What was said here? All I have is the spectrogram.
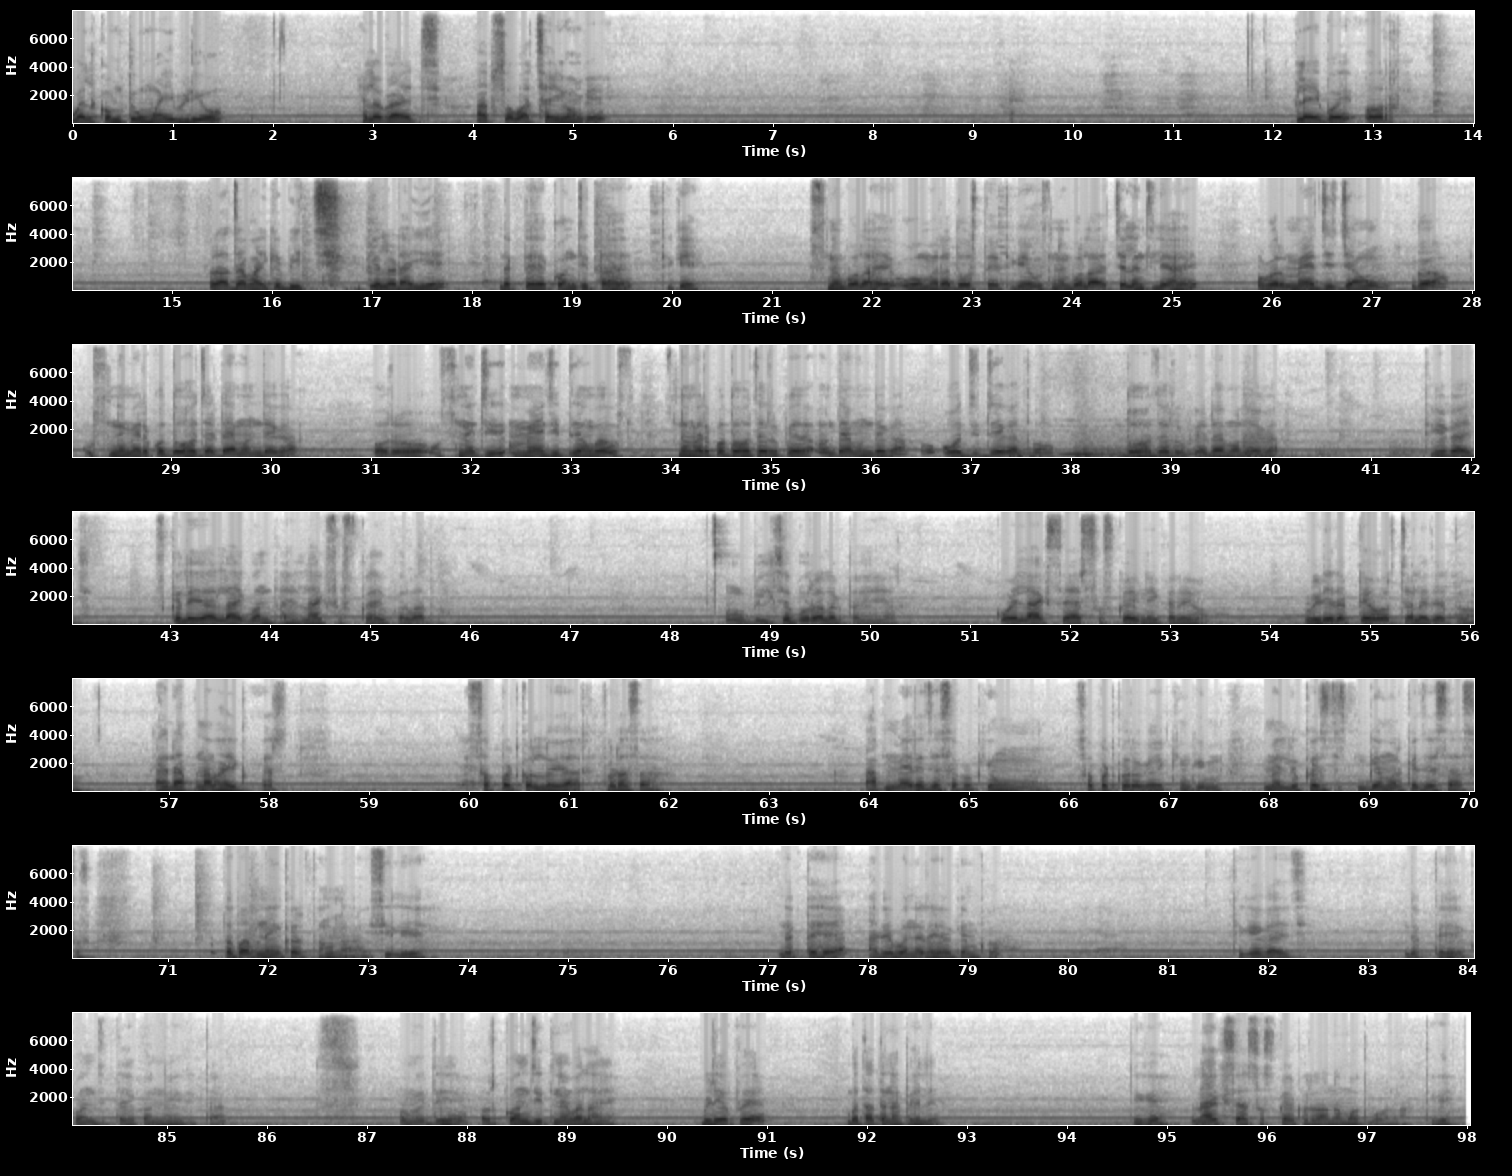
Welcome to my video hello guys आप सब अच्छा ही होंगे। प्ले बॉय और राजा भाई के बीच ये लड़ाई है। देखते हैं कौन जीतता है, ठीक है? उसने बोला है, वो मेरा दोस्त है, ठीक है? उसने बोला चैलेंज लिया है। अगर मैं जीत जाऊँगा उसने मेरे को दो हज़ार डायमंड देगा और उसने जी, मैं जीत जाऊँगा, उस, उसने मेरे को दो हज़ार रुपये डायमंड देगा, वो जीत जाएगा तो दो हज़ार रुपया डायमंड देगा। ठीक है गाइज़ इसके लिए यार लाइक बनता है लाइक सब्सक्राइब करवा दो। दिल से बुरा लगता है यार। कोई लाइक शेयर सब्सक्राइब नहीं कर हो। वीडियो देखते हो और चले जाते हो। यार अपना भाई को यार सपोर्ट कर लो यार थोड़ा सा। आप मेरे जैसे को क्यों सपोर्ट करोगे? क्योंकि मैं लुकस गेमर के जैसा टॉप नहीं करता हूँ ना, इसीलिए। देखते हैं, आगे बने रहे गेम को ठीक है गाइज़ देखते हैं कौन जीता है, कौन नहीं जीता। उम्मीद है और कौन जीतने वाला है। वीडियो पे बता देना पहले। ठीक है? लाइक से सब्सक्राइब करो ना मत बोलना ठीक है?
